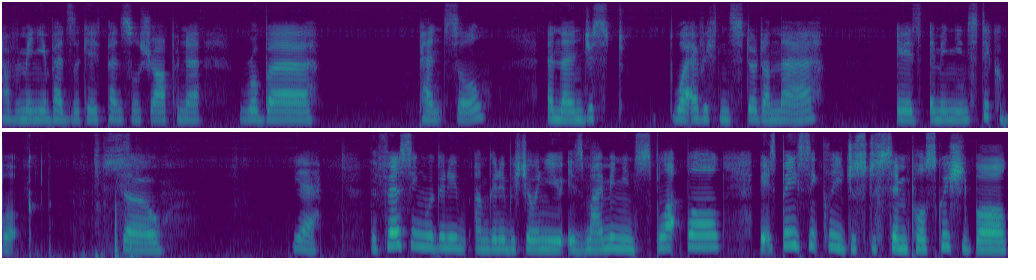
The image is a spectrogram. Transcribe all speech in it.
have a minion pencil case pencil sharpener rubber pencil. And then just what everything stood on there is a minion sticker book. So yeah the first thing we're to I'm going to be showing you is my minion splat ball. It's basically just a simple squishy ball,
